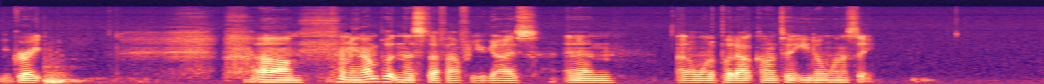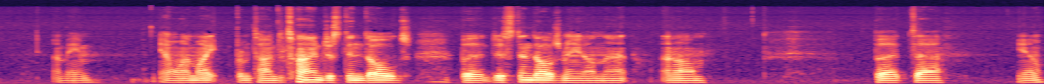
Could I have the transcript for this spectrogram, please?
You're great. Um, I mean, I'm putting this stuff out for you guys, and I don't want to put out content you don't want to see. I mean, you know, I might from time to time just indulge, but just indulge me on that. Um, but, uh, you know,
